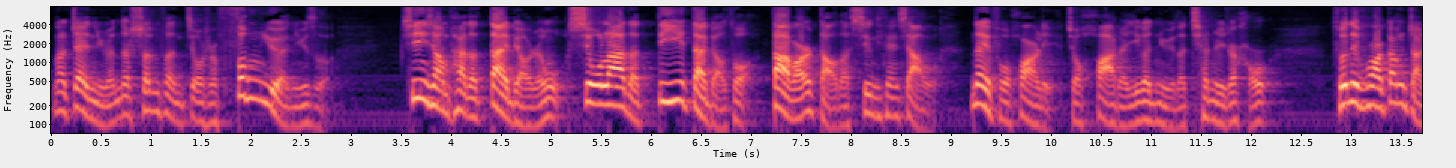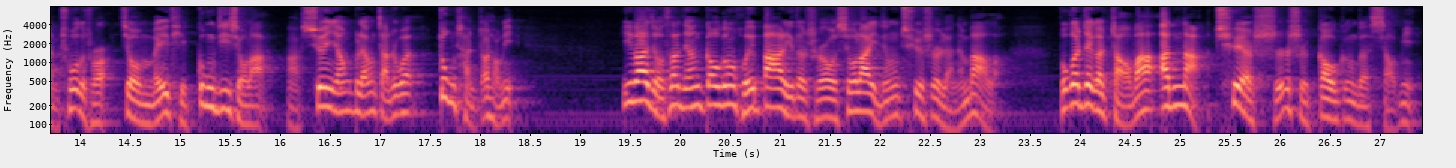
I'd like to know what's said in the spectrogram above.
那这女人的身份就是风月女子。新象派的代表人物修拉的第一代表作《大碗岛的星期天下午》，那幅画里就画着一个女的牵着一只猴。所以那幅画刚展出的时候，就媒体攻击修拉啊，宣扬不良价值观，中产找小蜜。一八九三年，高更回巴黎的时候，修拉已经去世两年半了。不过，这个爪哇安娜确实是高更的小蜜，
